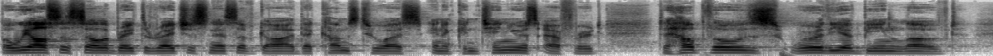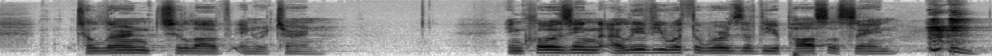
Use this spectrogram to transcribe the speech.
But we also celebrate the righteousness of God that comes to us in a continuous effort to help those worthy of being loved to learn to love in return. In closing, I leave you with the words of the apostle saying,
